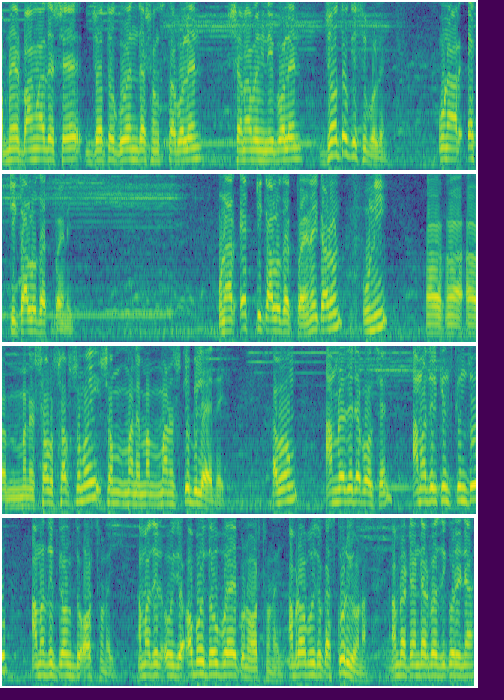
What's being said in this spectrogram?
আপনার বাংলাদেশে যত গোয়েন্দা সংস্থা বলেন, সেনাবাহিনী বলেন, যত কিছু বলেন, ওনার একটি কালো দাগ পায় নাই ওনার একটি কালো দাগ পায় নাই, কারণ উনি মানে সব সবসময় সম- মানে মানুষকে বিলাই দেয়। এবং আমরা যেটা বলছেন, আমাদের কিন্তু কিন্তু, আমাদের কিন্তু অর্থ নাই। আমাদের ওই যে অবৈধ উভয়ের কোনো অর্থ নাই। আমরা অবৈধ কাজ করিও না। আমরা টেন্ডারবাজি করি না,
